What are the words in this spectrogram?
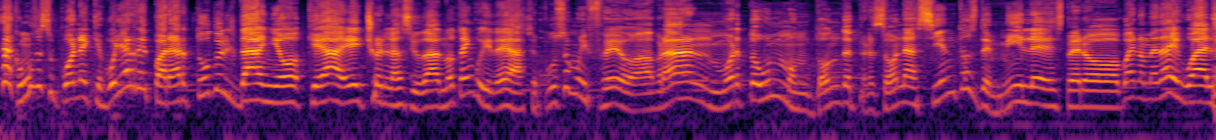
¿Cómo se supone que voy a reparar todo el daño que ha hecho en la ciudad? No tengo idea. Se puso muy feo. Habrán muerto un montón de personas Cientos de miles Pero bueno, me da igual.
